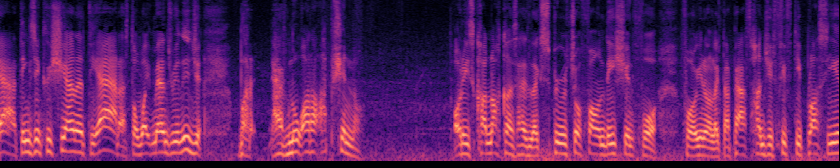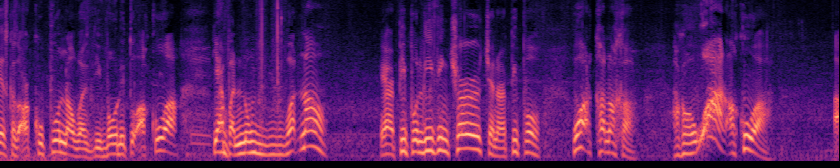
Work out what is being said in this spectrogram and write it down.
ah, things in Christianity, ah, that's the white man's religion. But have no other option now. All these Kanakas has like spiritual foundation for for you know like the past 150 plus years because our kupuna was devoted to Akua. Yeah, but no what now? Yeah, are people leaving church and are people what Kanaka? I go, what, Akua? Uh,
